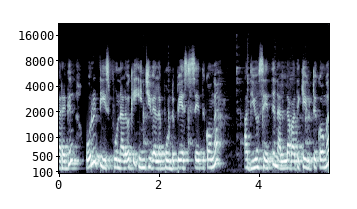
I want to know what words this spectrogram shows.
பிறகு ஒரு டீஸ்பூன் அளவுக்கு இஞ்சி வெள்ளை பூண்டு பேஸ்ட் சேர்த்துக்கோங்க. அதையும் சேர்த்து நல்லா வதக்கி விட்டுக்கோங்க.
